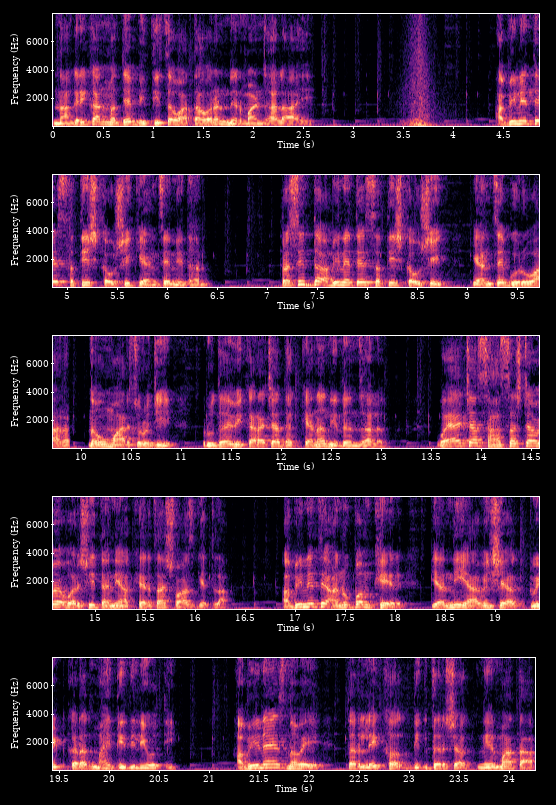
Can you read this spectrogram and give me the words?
नागरिकांमध्ये भीतीचं वातावरण निर्माण झालं आहे. अभिनेते सतीश कौशिक यांचे निधन. प्रसिद्ध अभिनेते सतीश कौशिक यांचे गुरुवार नऊ मार्च रोजी हृदयविकाराच्या धक्क्यानं निधन झालं. वयाच्या सहासष्टाव्या वर्षी त्यांनी अखेरचा श्वास घेतला. अभिनेते अनुपम खेर यांनी याविषयक ट्विट करत माहिती दिली होती. अभिनयच नव्हे तर लेखक दिग्दर्शक निर्माता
